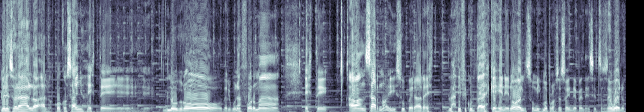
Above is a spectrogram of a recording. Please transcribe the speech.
Venezuela a, los pocos años este, logró de alguna forma este, avanzar ¿no? y superar las dificultades que generó su mismo proceso de independencia. Entonces, bueno,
